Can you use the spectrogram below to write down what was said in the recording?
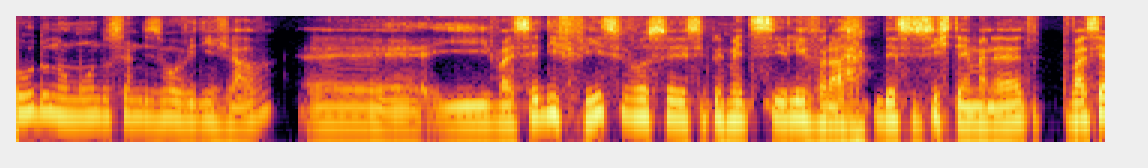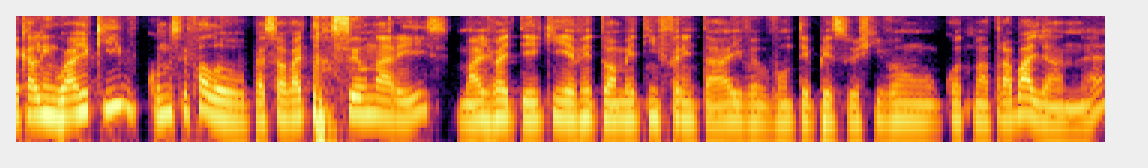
tudo no mundo sendo desenvolvido em Java. É, e vai ser difícil você simplesmente se livrar desse sistema, né? Vai ser aquela linguagem que, como você falou, o pessoal vai torcer o nariz, mas vai ter que eventualmente enfrentar e vão ter pessoas que vão continuar trabalhando, né?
